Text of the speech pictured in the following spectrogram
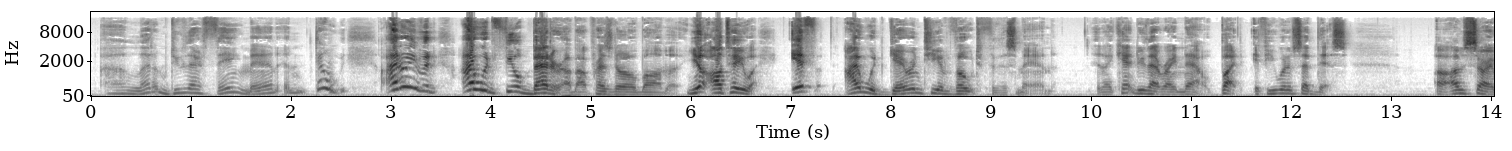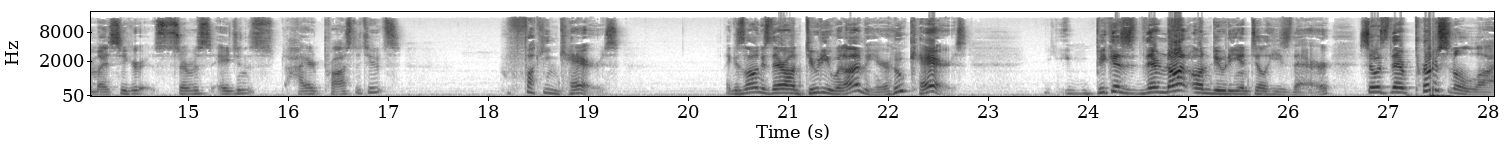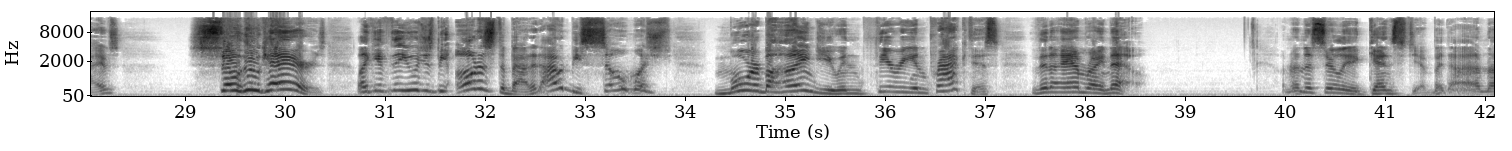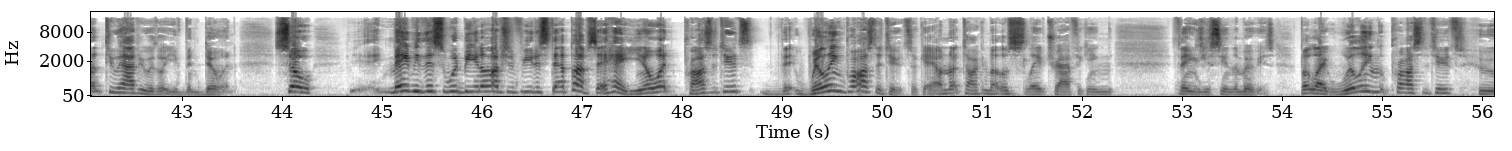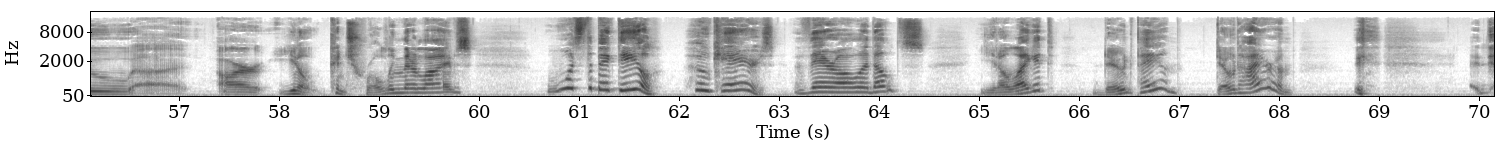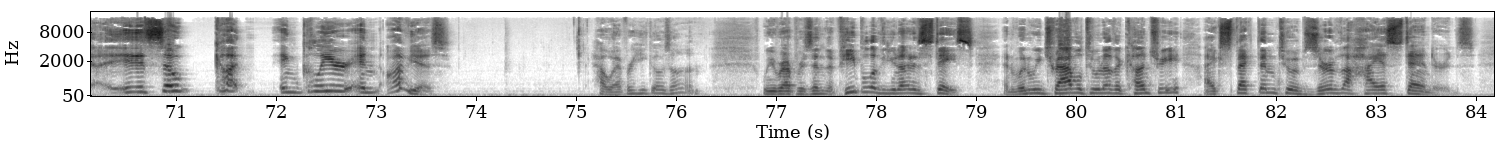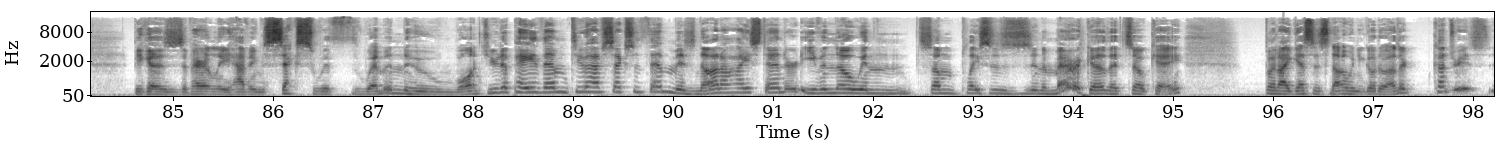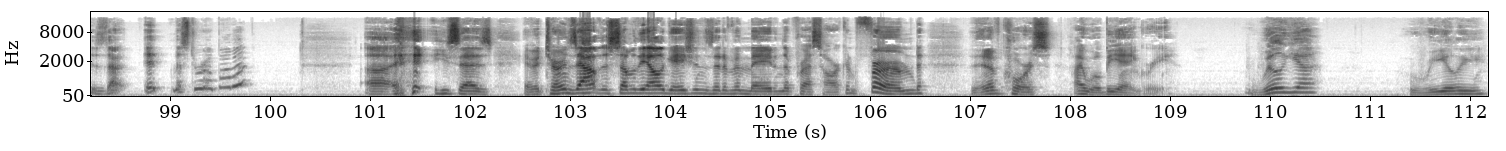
Uh, let them do their thing, man, and don't. I don't even. I would feel better about President Obama. You know, I'll tell you what. If I would guarantee a vote for this man, and I can't do that right now, but if he would have said this, uh, I'm sorry, my Secret Service agents hired prostitutes. Who fucking cares? Like, as long as they're on duty when I'm here, who cares? Because they're not on duty until he's there, so it's their personal lives. So who cares? Like, if they would just be honest about it, I would be so much more behind you in theory and practice than I am right now. I'm not necessarily against you, but I'm not too happy with what you've been doing. So maybe this would be an option for you to step up. Say, hey, you know what? Prostitutes, the, willing prostitutes, okay? I'm not talking about those slave trafficking things you see in the movies, but like willing prostitutes who uh, are, you know, controlling their lives. What's the big deal? Who cares? They're all adults. You don't like it? Don't pay them. Don't hire them. it's so cut and clear and obvious. However, he goes on. We represent the people of the United States, and when we travel to another country, I expect them to observe the highest standards. Because apparently, having sex with women who want you to pay them to have sex with them is not a high standard, even though in some places in America that's okay. But I guess it's not when you go to other countries. Is that it, Mr. Obama? Uh, he says, if it turns out that some of the allegations that have been made in the press are confirmed, then of course I will be angry. Will ya? Really?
